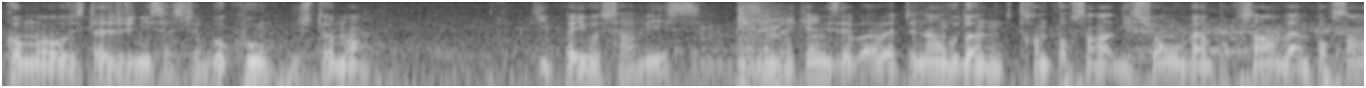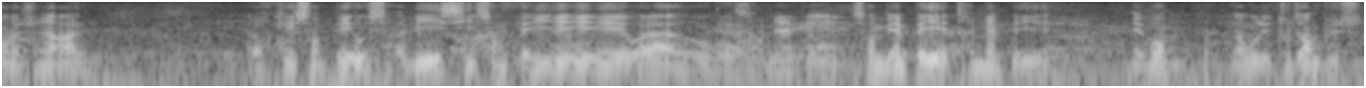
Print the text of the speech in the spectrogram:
Comme aux États-Unis, ça se fait beaucoup justement, qui payent au service. Les Américains disaient bah, maintenant on vous donne 30% d'addition, ou 20%, 20% en général. Alors qu'ils sont payés au service, ils sont payés. Voilà, ils sont bien payés. Ils sont bien payés, très bien payés. Mais bon, ils en voulaient tout en plus.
